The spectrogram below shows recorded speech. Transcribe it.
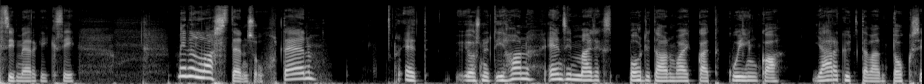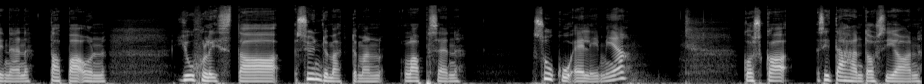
esimerkiksi meidän lasten suhteen. Et jos nyt ihan ensimmäiseksi pohditaan vaikka, että kuinka järkyttävän toksinen tapa on juhlistaa syntymättömän lapsen sukuelimiä, koska sitähän tosiaan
